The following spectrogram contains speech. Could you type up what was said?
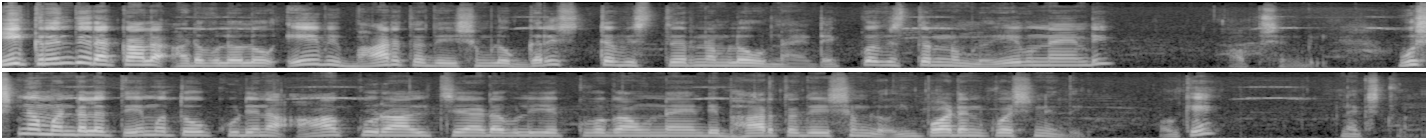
ఈ క్రింది రకాల అడవులలో ఏవి భారతదేశంలో గరిష్ట విస్తీర్ణంలో ఉన్నాయంటే ఎక్కువ విస్తీర్ణంలో ఏవి ఉన్నాయండి? ఆప్షన్ బి ఉష్ణమండల తేమతో కూడిన ఆకురాల్చే అడవులు ఎక్కువగా ఉన్నాయండి భారతదేశంలో. ఇంపార్టెంట్ క్వశ్చన్ ఇది. ఓకే నెక్స్ట్ వన్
